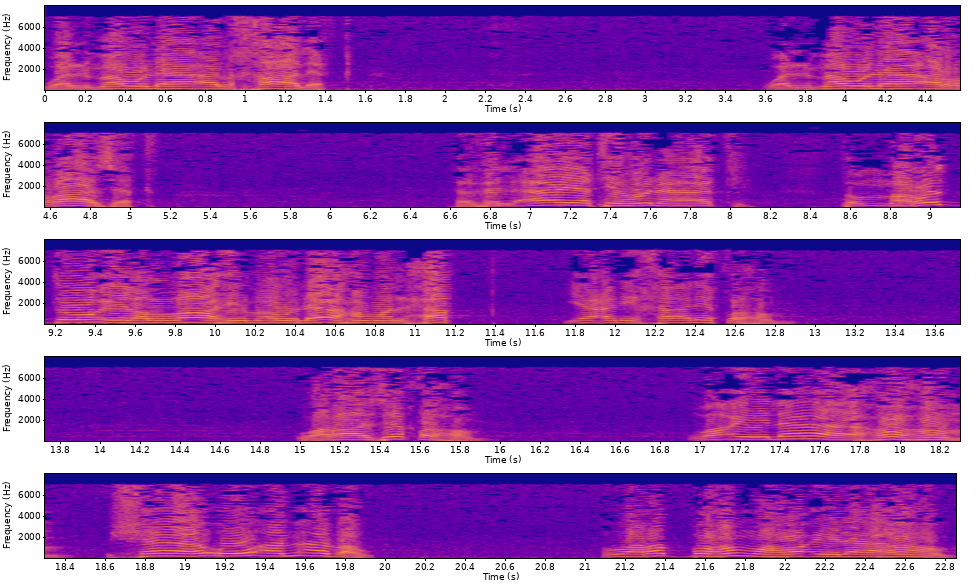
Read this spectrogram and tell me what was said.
والمولى الخالق والمولى الرازق. ففي الآية هناك ثم ردوا إلى الله مولاهم الحق يعني خالقهم. ورازقهم وإلههم شاءوا أم أبوا هو ربهم وهو إلههم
